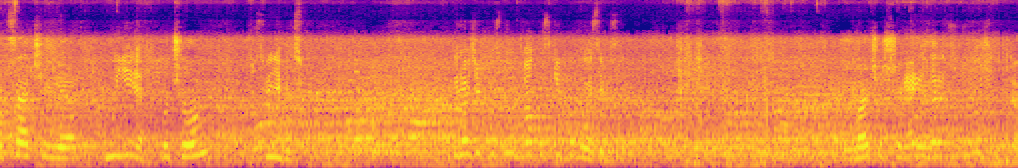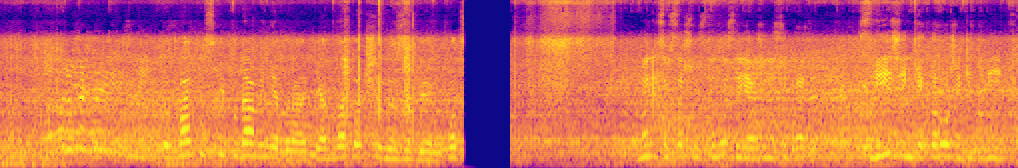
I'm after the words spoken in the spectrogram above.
А це чи є? Моє. По чому? Свиняче. Короче, по 100, два куски по 80. Бачиш, Я їх зараз цю турочку треба. То два куски куди мені брати? Я два точно не заберу. От У мене це все, що вдалося, я вже не брати. Свіженьке, хорошеньке, дивіться.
